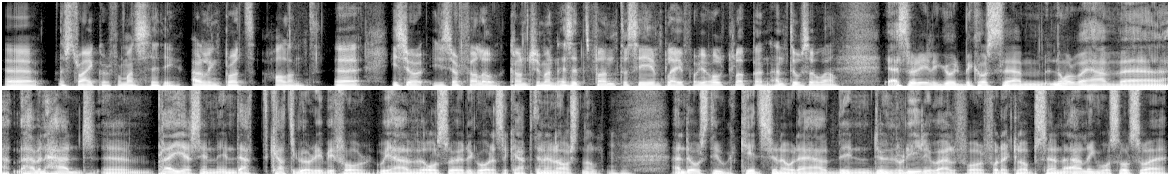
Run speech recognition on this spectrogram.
Uh, the striker for Manchester City, Erling Brot Holland. Uh, he's your he's your fellow countryman. Is it fun to see him play for your old club and, and do so well? Yeah, it's really good because um, Norway have uh, haven't had um, players in, in that category before. We have also Ødegaard as a captain in Arsenal, and those two kids, you know, they have been doing really well for for the clubs. And Erling was also a,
